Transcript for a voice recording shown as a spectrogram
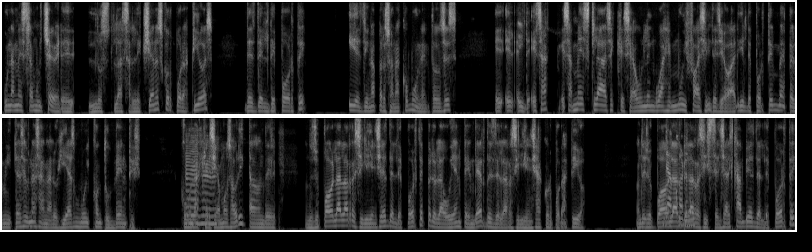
una mezcla muy chévere. Los, las lecciones corporativas desde el deporte y desde una persona común. Entonces, esa, esa mezcla hace que sea un lenguaje muy fácil de llevar y el deporte me permite hacer unas analogías muy contundentes, como la que hacíamos ahorita, donde, donde yo puedo hablar de la resiliencia desde el deporte, pero la voy a entender desde la resiliencia corporativa. Donde yo puedo hablar de la resistencia al cambio desde el deporte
